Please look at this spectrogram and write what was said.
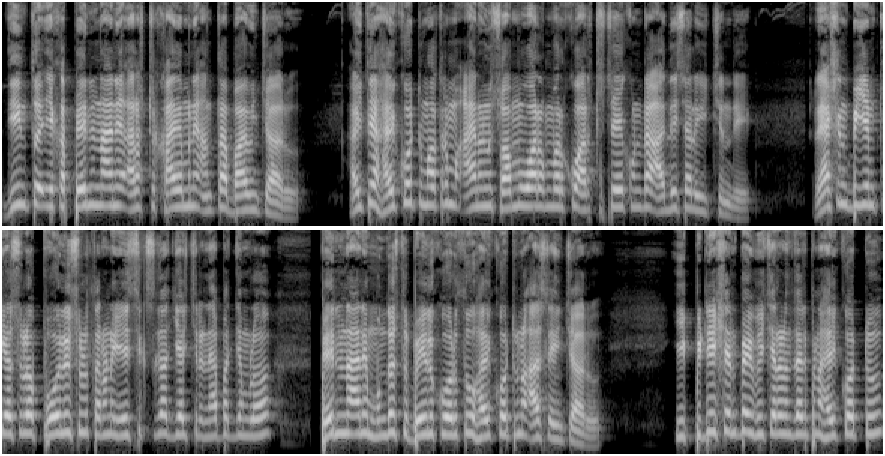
దీంతో ఇక పేరు నాని అరెస్టు ఖాయమని అంతా భావించారు. అయితే హైకోర్టు మాత్రం ఆయనను సోమవారం వరకు అరెస్ట్ చేయకుండా ఆదేశాలు ఇచ్చింది. రేషన్ బియ్యం కేసులో పోలీసులు తనను ఏ సిక్స్గా చేర్చిన నేపథ్యంలో పేరు నాని ముందస్తు బెయిల్ కోరుతూ హైకోర్టును ఆశ్రయించారు. ఈ పిటిషన్పై విచారణ జరిపిన హైకోర్టు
